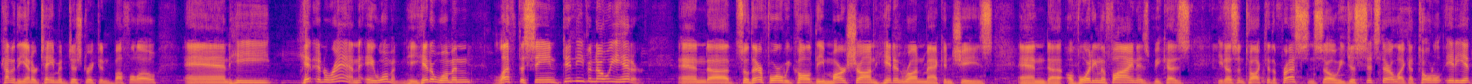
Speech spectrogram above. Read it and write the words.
kind of the entertainment district in Buffalo, and he hit and ran a woman. He hit a woman, left the scene, didn't even know he hit her. And uh, so, therefore, we call it the Marshawn hit and run mac and cheese. And uh, avoiding the fine is because he doesn't talk to the press, and so he just sits there like a total idiot.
